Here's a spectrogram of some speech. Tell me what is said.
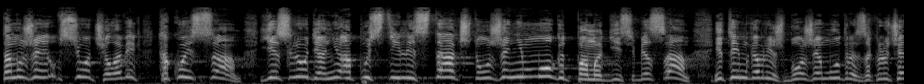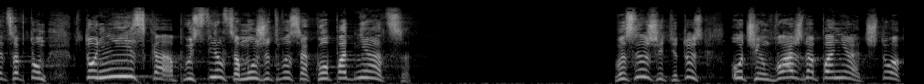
Там уже все, человек, какой сам. Есть люди, они опустились так, что уже не могут помоги себе сам. И ты им говоришь, Божья мудрость заключается в том, кто низко опустился, может высоко подняться. Вы слышите? То есть очень важно понять, что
